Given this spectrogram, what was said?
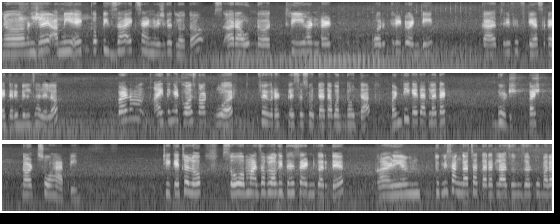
म्हणजे आम्ही एक पिझ्झा एक सँडविच घेतलं होतं. अराउंड थ्री हंड्रेड और थ्री ट्वेंटी का थ्री फिफ्टी असं काहीतरी बिल झालेलं. पण I think it was not worth favourite places होत्या त्या बंद होत्या. पण ठीक आहे त्यातलं त्यात good but not so happy ठीक आहे चलो. सो माझा ब्लॉग इथे सेंड करते. आणि तुम्ही सांगा साताऱ्यातला अजून जर तुम्हाला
